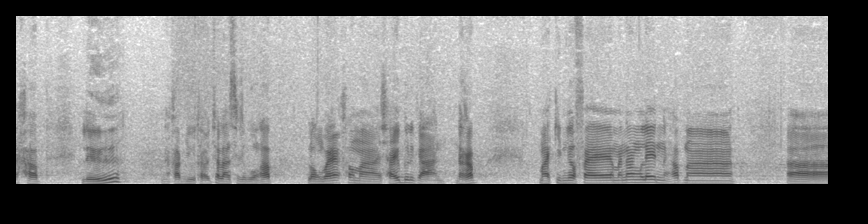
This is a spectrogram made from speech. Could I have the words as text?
นะครับ หรือนะครับอยู่แถวจรัญสนิทวงครับ ลองแวะเข้ามาใช้บริการนะครับ มากินกาแฟมานั่งเล่นนะครับมาา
